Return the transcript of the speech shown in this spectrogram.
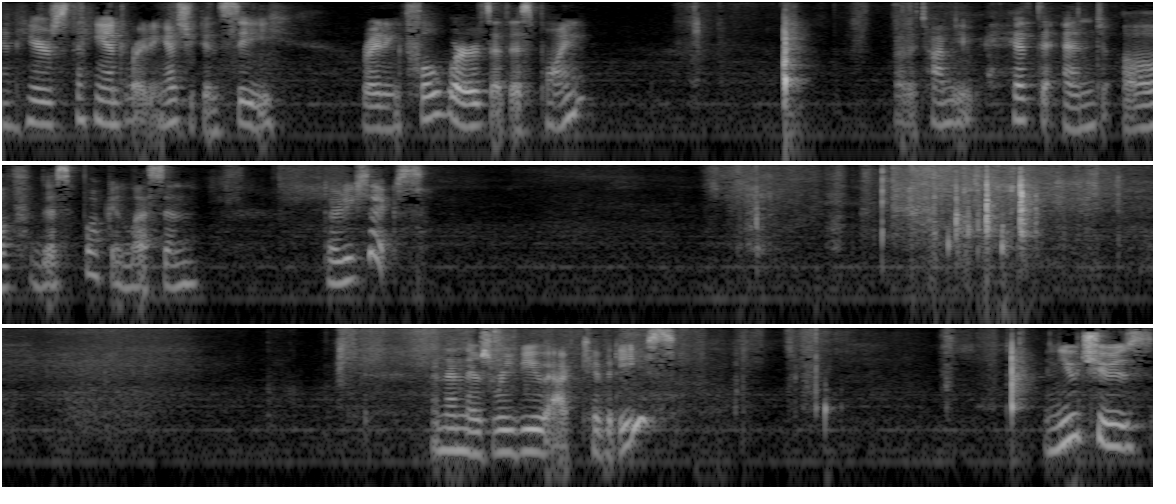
And here's the handwriting. As you can see, writing full words at this point by the time you hit the end of this book in lesson 36. And then there's review activities. And you choose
